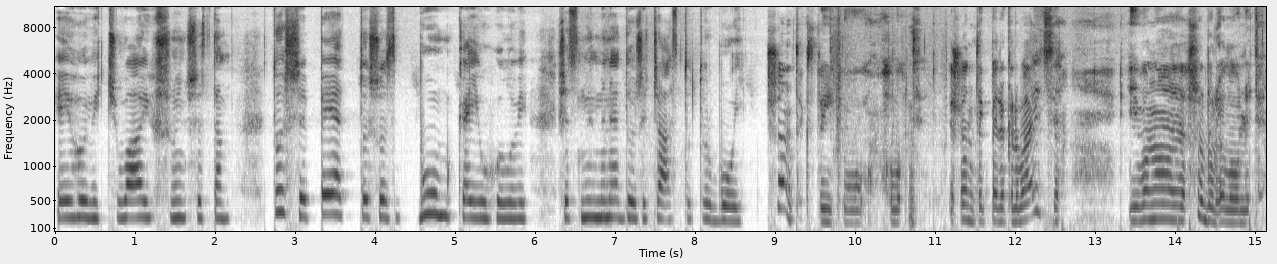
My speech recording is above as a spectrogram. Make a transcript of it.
Я його відчуваю, що він щось там то шипить, то щось бумкає в голові. Щось мене дуже часто турбує. Шонтик стоїть у головці. Шонтик перекривається і воно судороги ловлять.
